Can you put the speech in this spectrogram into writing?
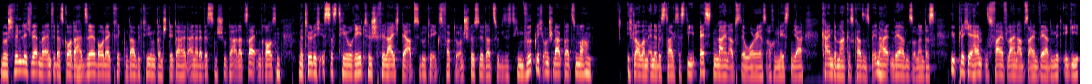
nur schwindelig werden, weil entweder scoret er halt selber oder er kriegt ein Double Team und dann steht da halt einer der besten Shooter aller Zeiten draußen. Natürlich ist das theoretisch vielleicht der absolute X-Faktor und Schlüssel dazu, dieses Team wirklich unschlagbar zu machen. Ich glaube am Ende des Tages, dass die besten Lineups der Warriors auch im nächsten Jahr kein DeMarcus Cousins beinhalten werden, sondern das übliche Hamptons Five Lineup sein werden mit Iggy,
